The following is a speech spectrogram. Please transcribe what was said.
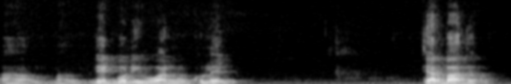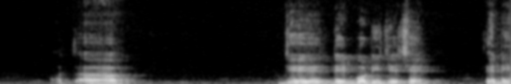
ડેડ બોડી હોવાનું ખુલેલ. ત્યારબાદ જે ડેડ બોડી જે છે, તેને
